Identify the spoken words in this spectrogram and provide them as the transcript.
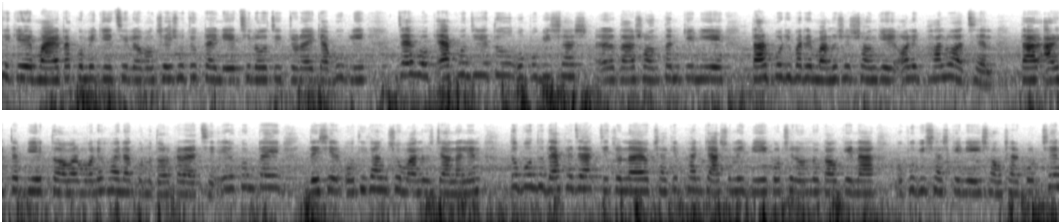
থেকে মায়াটা কমে গিয়েছিল এবং সেই সুযোগটাই নিয়েছিল চিত্রনায়িকা বুবলি। যাই হোক, এখন যেহেতু উপবিশ্বাস তার সন্তানকে নিয়ে তার পরিবারের মানুষের সঙ্গে অনেক ভালো আছেন, তার আরেকটা বিয়ের তো আমার মনে হয় না কোনো দরকার আছে? এরকমটাই দেশের অধিকাংশ মানুষ জানালেন। তো বন্ধু, দেখা যাক, চিত্রনায়ক শাকিব খানকে আসলে বিয়ে করছেন অন্য কাউকে না? অপু বিশ্বাসকে নিয়ে এই সংসার করছেন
